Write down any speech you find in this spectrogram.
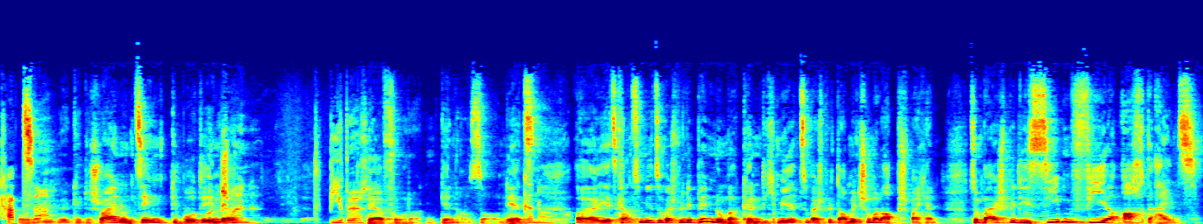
Katze. Oder die, das Schwein und zehn Gebote in der Schweine. Bibel. Hervorragend, genau so. Und jetzt, genau. äh, jetzt kannst du mir zum Beispiel eine PIN-Nummer, könnte ich mir zum Beispiel damit schon mal abspeichern. Zum Beispiel die 7481.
